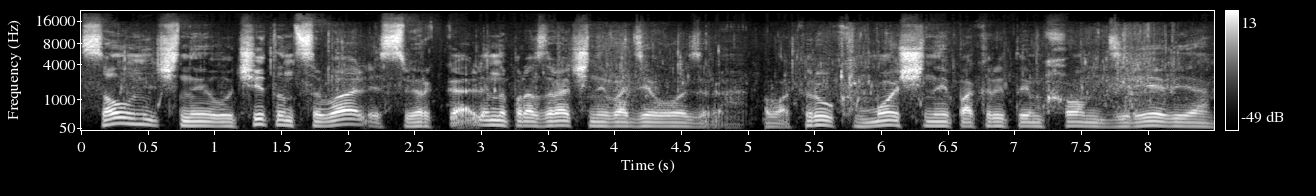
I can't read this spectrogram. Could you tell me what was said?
Солнечные лучи танцевали, сверкали на прозрачной воде озера. Вокруг мощные, покрытые мхом деревья,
